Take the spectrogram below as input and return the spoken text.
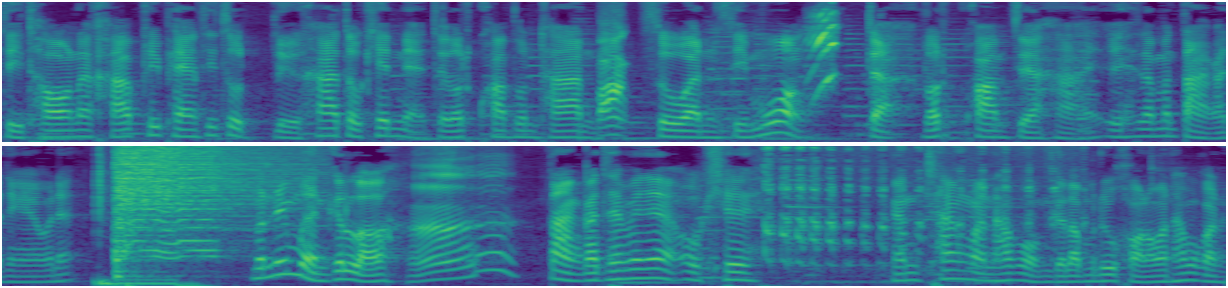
สีทองนะครับที่แพงที่สุดหรือ 5 โทเค็นเนี่ยจะลดความทนทาน ส่วนสีม่วงจะลดความเสียหายเอ๊ะแล้วมันต่างกันยังไงวะเนี่ยมันไม่เหมือนกันเหรอ ต่างกันใช่ไหมเนี่ยโอเค งั้นช่างมันครับผม เดี๋ยวเรามาดูของรางวัลทั้งหมดก่อน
